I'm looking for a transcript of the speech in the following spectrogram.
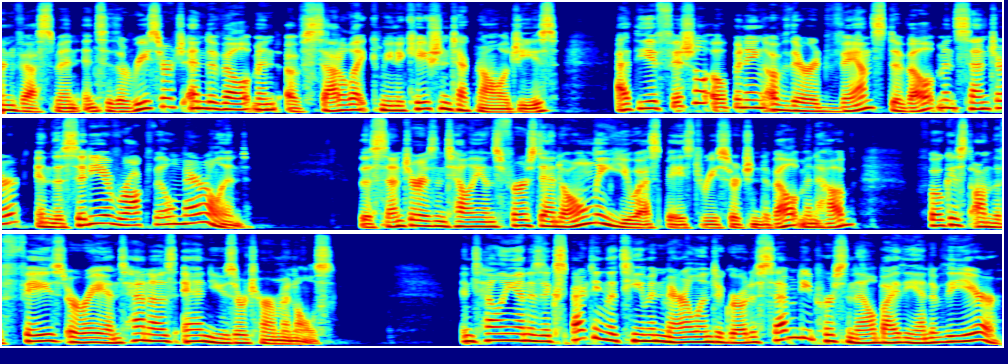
investment into the research and development of satellite communication technologies at the official opening of their Advanced Development Center in the city of Rockville, Maryland. The center is Intellian's first and only US based research and development hub focused on the phased array antennas and user terminals. Intellian is expecting the team in Maryland to grow to 70 personnel by the end of the year.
